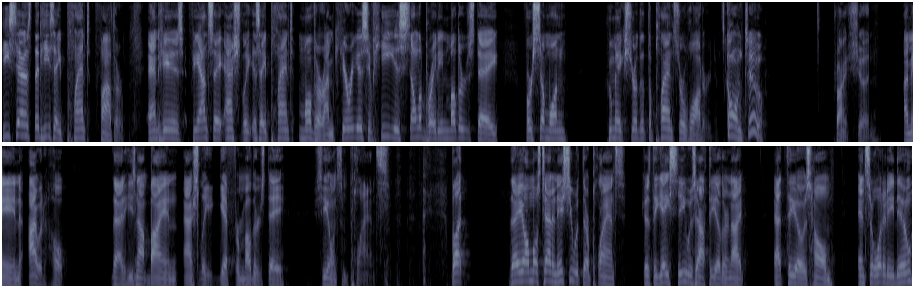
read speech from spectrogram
He says that he's a plant father and his fiancee Ashley is a plant mother. I'm curious if he is celebrating Mother's Day for someone who makes sure that the plants are watered. Let's call him too. Probably should. I mean, I would hope that he's not buying Ashley a gift for Mother's Day. She owns some plants. But they almost had an issue with their plants because the AC was out the other night at Theo's home. And so what did he do?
